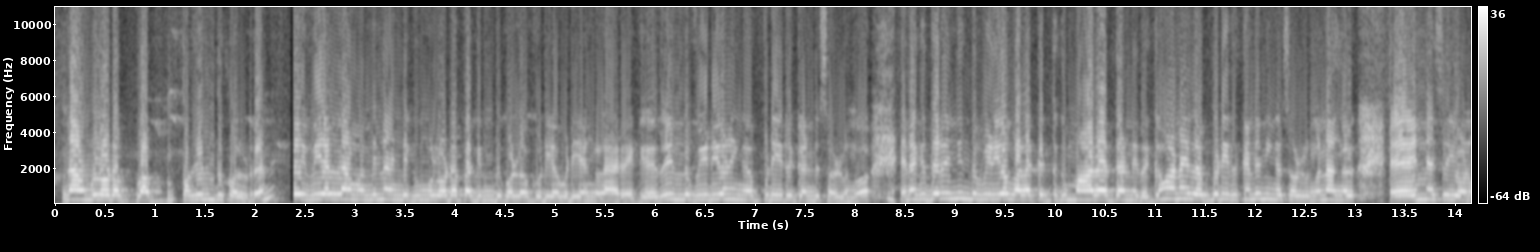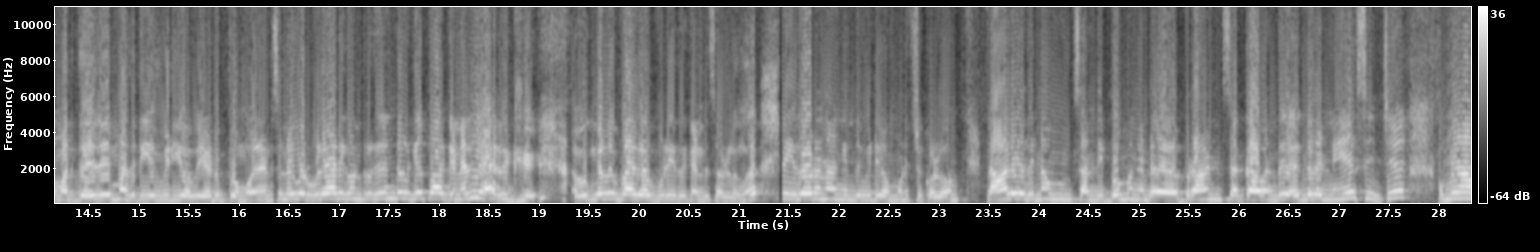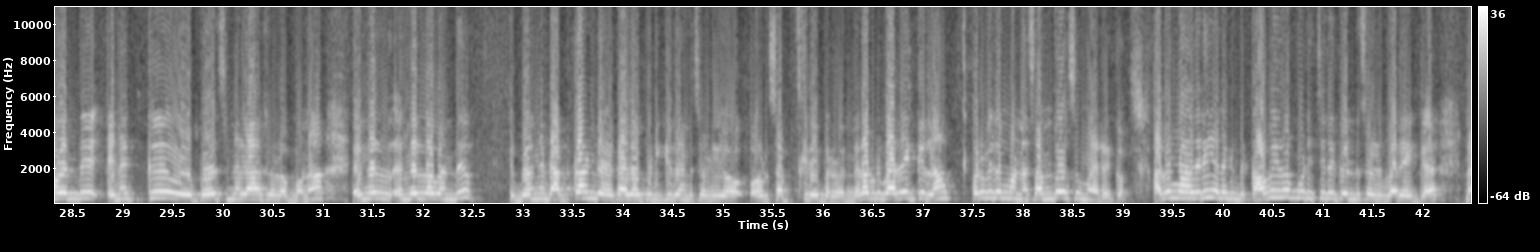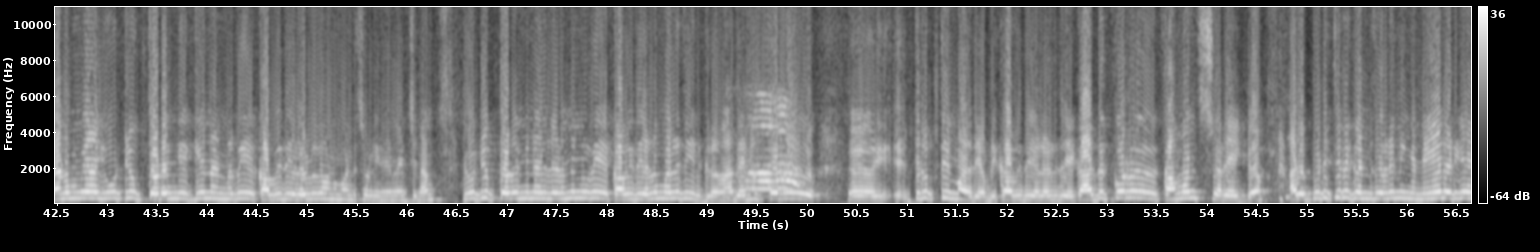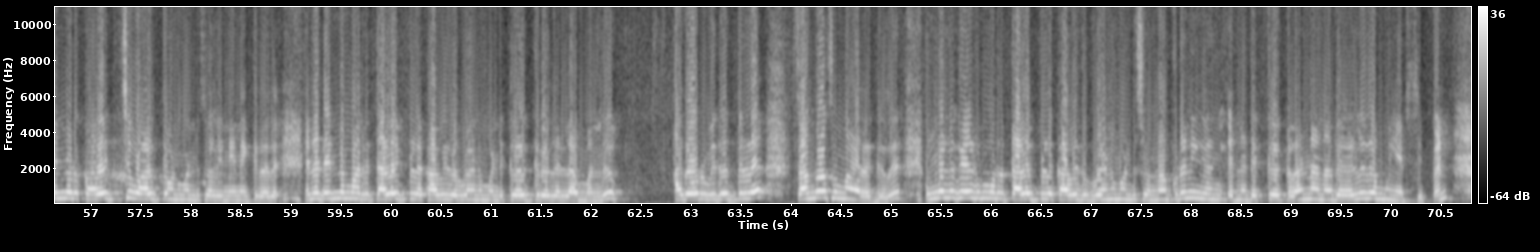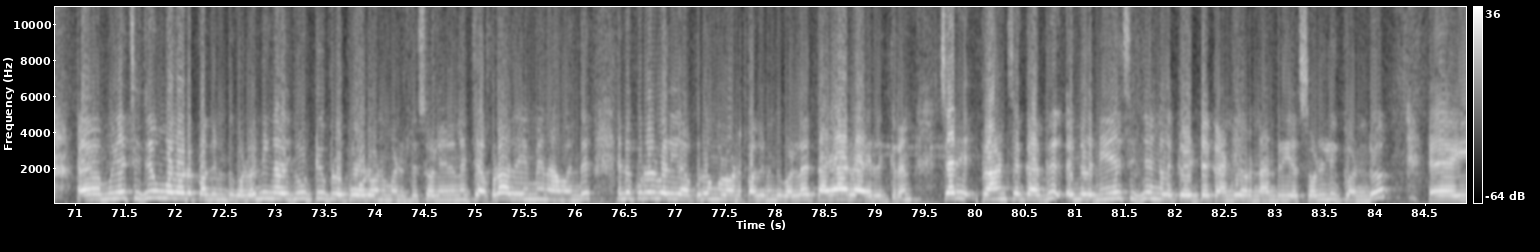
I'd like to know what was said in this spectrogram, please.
நான் உங்களோட ப- பகிர்ந்து கொள்றேன். இவையெல்லாம் வந்து நான் இன்றைக்கு உங்களோட பகிர்ந்து கொள்ளக்கூடிய விடயங்களாக இருக்குது. இந்த வீடியோ நீங்க எப்படி இருக்குன்னு சொல்லுங்க. எனக்கு தெரிஞ்சு இந்த வீடியோ வழக்கத்துக்கு மாறாதான் இருக்கும். ஆனா இது எப்படி இருக்குன்னு நீங்க சொல்லுங்க. நாங்கள் என்ன செய்யணும்? அடுத்த இதே மாதிரி வீடியோவை எடுப்போமோ என்ன சொன்னா ஒரு விளையாடி கொண்டிருக்கு எங்களுக்கே பார்க்க நல்லா இருக்கு. உங்களுக்கு பார்க்க எப்படி இருக்குன்னு சொல்லுங்க. இதோட நாங்க இந்த வீடியோ முடிச்சுக்கொள்வோம். நாளைய தினம் சந்திப்போம். எங்க பிரான்ஸ் அக்கா வந்து எங்களை நேசிச்சு உண்மையாக வந்து எனக்கு பர்சனலாக சொல்ல போனால் எங்கள் எங்களில் வந்து இப்போ எங்க அக்காண்ட கதை பிடிக்குதுன்னு சொல்லி ஒரு சப்ஸ்கிரைபர் வந்தார். அப்படி வரைக்கலாம் ஒரு விதமான சந்தோஷமா இருக்கும் அது மாதிரி எனக்கு இந்த கவிதை பிடிச்சிருக்குன்னு சொல்லி வரைக்க நான் உண்மையாக யூடியூப் தொடங்கிக்கே நான் நிறைய கவிதை எழுதணும்னு சொல்லி நினைச்சினேன். யூடியூப் தொடங்கினதுலேருந்து நிறைய கவிதைகளும் எழுதியிருக்கிறேன். அது எனக்கு ஒரு திருப்தி மாதிரி அப்படி கவிதைகள் எழுதியிருக்க. அதுக்கு ஒரு கமெண்ட்ஸ் வரைக்க அதை பிடிச்சிருக்குன்னு சொல்லி நீங்கள் நேரடியாக என்னோட கதைச்சு வாழ்த்தணும்னு சொல்லி நினைக்கிறது. என்னோட இந்த மாதிரி தலைப்பில் கவிதை வேணுமென்று கேட்கறது எல்லாம் வந்து அது ஒரு விதத்தில் சந்தோஷமாக இருக்குது. உங்களுக்கு எதுவும் ஒரு தலைப்பில் கவிதை வேணுமென்று சொன்னால் கூட நீங்கள் என்னட்ட கேட்கலாம். நான் அதை எழுத முயற்சிப்பேன். முயற்சித்து உங்களோட பகிர்ந்து கொள்வேன். நீங்கள் அதை யூடியூப்பில் போடணும்னு சொல்லி நினைச்சா கூட அதையுமே நான் வந்து இந்த குரல் வழியாக கூட உங்களோட பகிர்ந்து கொள்ள தயாராக இருக்கிறேன். சரி பிரான்சக்காக்கு எங்களை நேசித்து எங்களை கேட்டக்காண்டி ஒரு நன்றியை சொல்லிக்கொண்டு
